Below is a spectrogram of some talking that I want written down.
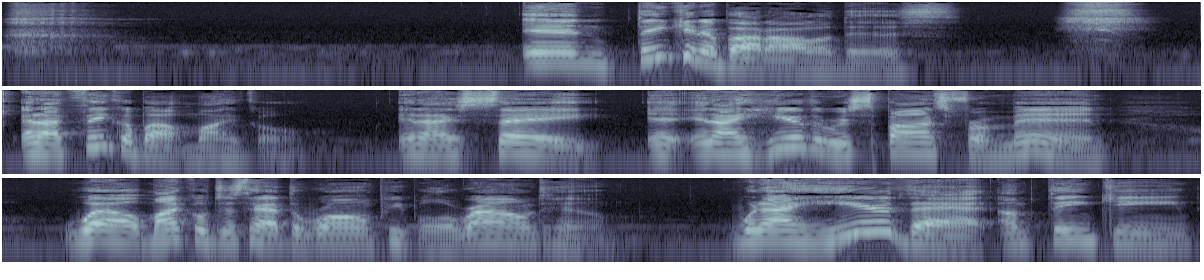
in thinking about all of this, and I think about Michael and I say, and I hear the response from men, well, Michael just had the wrong people around him. When I hear that, I'm thinking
